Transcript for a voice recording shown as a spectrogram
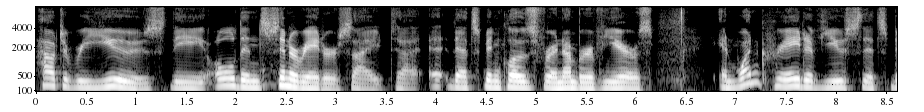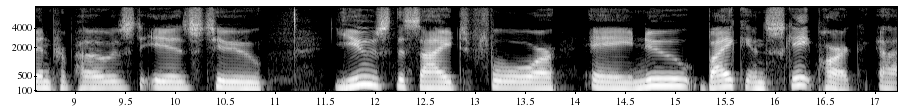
how to reuse the old incinerator site uh, that's been closed for a number of years. And one creative use that's been proposed is to use the site for a new bike and skate park, uh,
